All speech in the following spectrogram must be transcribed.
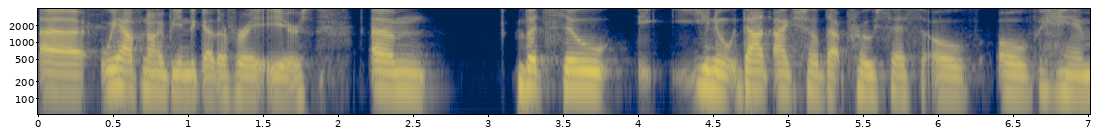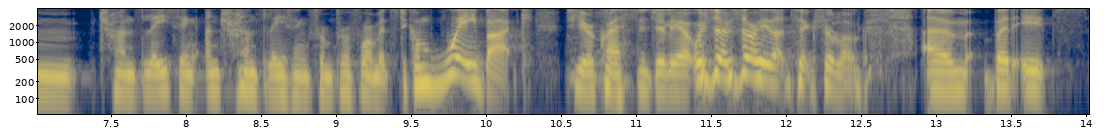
uh, we have now been together for eight years. Um, but so you know that actual that process of of him translating and translating from performance to come way back to your question julia which i'm sorry that took so long. Um, but it's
